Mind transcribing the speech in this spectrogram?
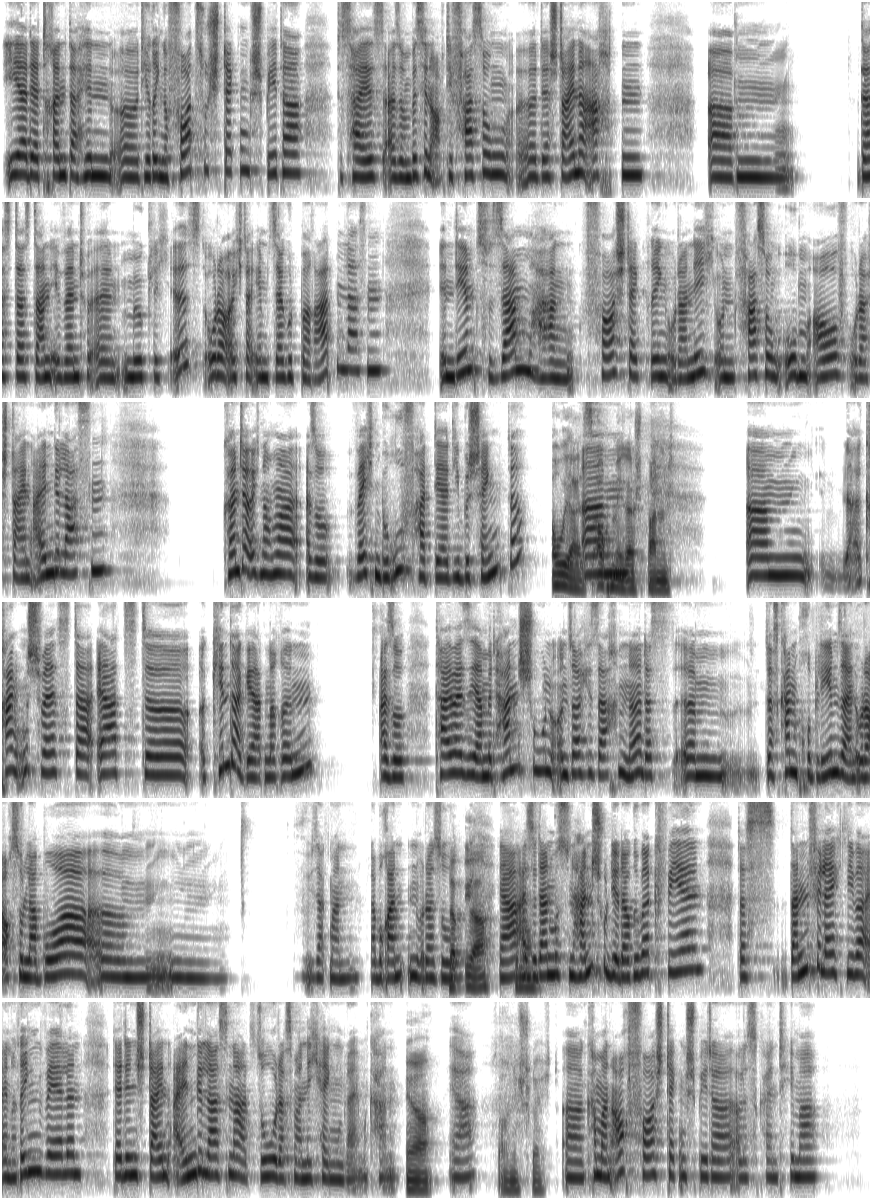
eher der Trend dahin, äh, die Ringe vorzustecken später. Das heißt also ein bisschen auf die Fassung äh, der Steine achten, ähm, dass das dann eventuell möglich ist oder euch da eben sehr gut beraten lassen. In dem Zusammenhang Vorsteckring oder nicht und Fassung oben auf oder Stein eingelassen, könnt ihr euch nochmal, also welchen Beruf hat der die Beschenkte? oh ja, ist auch ähm, mega spannend. ähm, Krankenschwester, Ärzte, Kindergärtnerin. Also teilweise ja mit Handschuhen und solche Sachen. Ne? Das, ähm, das kann ein Problem sein. Oder auch so Labor, ähm, wie sagt man, Laboranten oder so. Ja, ja, Ja, genau. also dann musst du einen Handschuh dir darüber quälen, dass dann vielleicht lieber einen Ring wählen, der den Stein eingelassen hat, so dass man nicht hängen bleiben kann. Ja, Ja, ist auch nicht schlecht. äh, kann man auch vorstecken später, alles kein Thema.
